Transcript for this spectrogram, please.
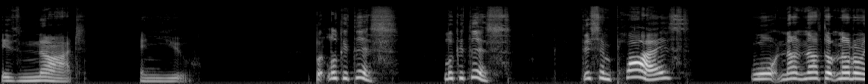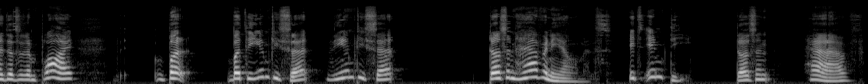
is not in U. But look at this. Look at this. This implies, well, not, not, not only does it imply, but, but the empty set, the empty set doesn't have any elements. It's empty. Doesn't have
